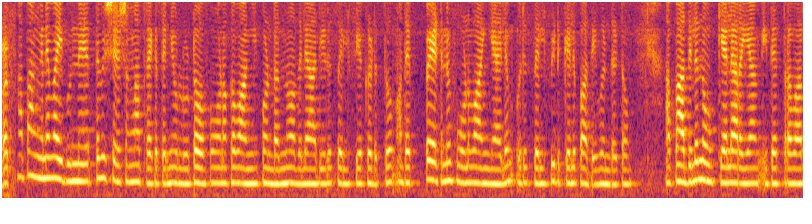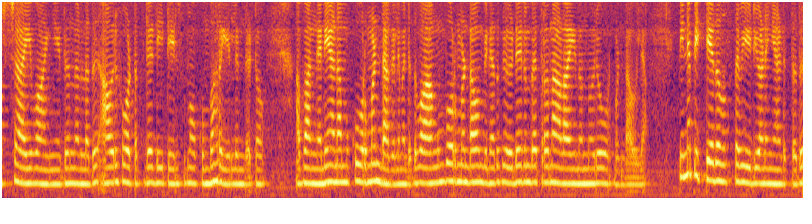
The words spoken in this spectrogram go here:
അപ്പം അങ്ങനെ വൈകുന്നേരത്തെ വിശേഷങ്ങൾ അത്രയൊക്കെ തന്നെ ഉള്ളൂ കേട്ടോ ഫോണൊക്കെ വാങ്ങി കൊണ്ടുവന്നു. അതിൽ ആദ്യം ഒരു സെൽഫി ഒക്കെ എടുത്തു. അതെപ്പോൾ ഏട്ടന് ഫോൺ വാങ്ങിയാലും ഒരു സെൽഫി എടുക്കൽ പതിവുണ്ട് കേട്ടോ അപ്പോൾ അതിൽ നോക്കിയാൽ അറിയാം ഇത് എത്ര വർഷമായി വാങ്ങിയത് എന്നുള്ളത്. ആ ഒരു ഫോട്ടോത്തിലെ ഡീറ്റെയിൽസ് നോക്കുമ്പോൾ അറിയലുണ്ട് കേട്ടോ അപ്പോൾ അങ്ങനെയാണ് നമുക്ക് ഓർമ്മ ഉണ്ടാകൽ. മറ്റേത് വാങ്ങുമ്പോൾ ഓർമ്മ ഉണ്ടാവും. പിന്നെ അത് കേട് വരുമ്പോൾ എത്ര നാളായി എന്നൊന്നും ഒരു ഓർമ്മ ഉണ്ടാവില്ല. പിന്നെ പിറ്റേ ദിവസത്തെ വീഡിയോ ആണ് ഞാൻ എടുത്തത്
